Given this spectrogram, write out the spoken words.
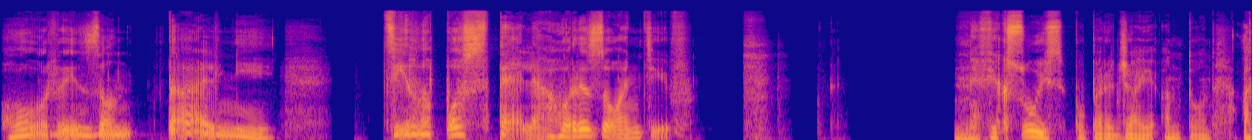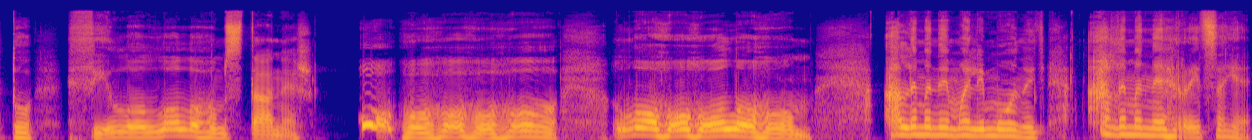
Горизонтальні. Ціла постеля горизонтів. Не фіксуйся, попереджає Антон, а то філологом станеш. Ого-го-го, лого-го-логом. Але мене малімонить, але мене грицає.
